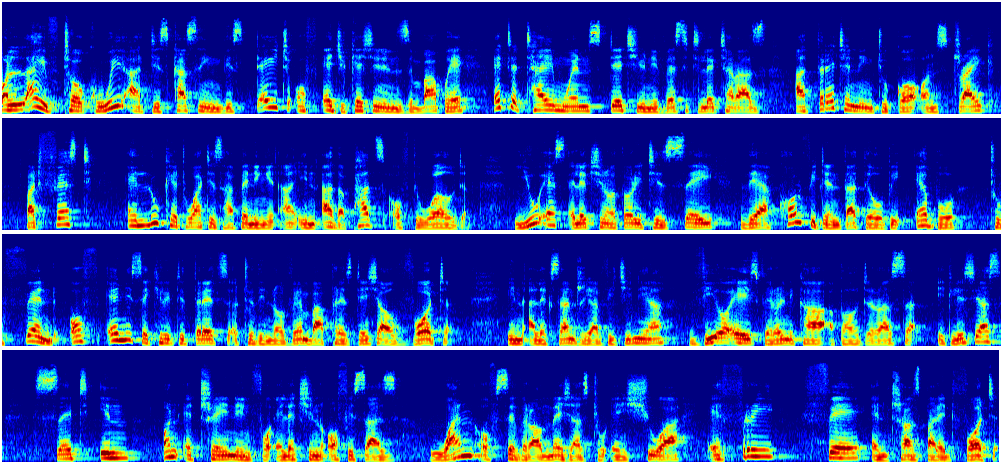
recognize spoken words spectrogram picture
On Live Talk, we are discussing the state of education in Zimbabwe at a time when state university lecturers are threatening to go on strike. But first, a look at what is happening in, uh, in other parts of the world. U.S. election authorities say they are confident that they will be able to fend off any security threats to the November presidential vote. In Alexandria, Virginia, VOA's Veronica Balderas Iglesias set in on a training for election officers, one of several measures to ensure a free, fair, and transparent vote.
